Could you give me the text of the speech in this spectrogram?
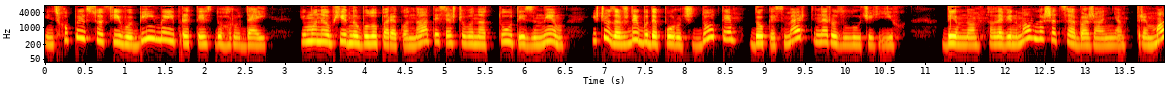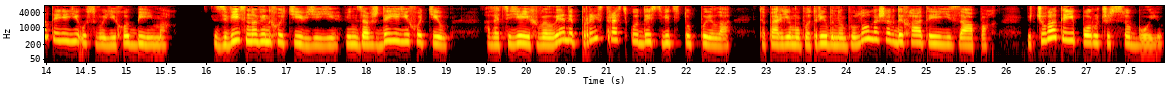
Він схопив Софі в обійми і притис до грудей. Йому необхідно було переконатися, що вона тут із ним і що завжди буде поруч доти, доки смерть не розлучить їх. Дивно, але він мав лише це бажання тримати її у своїх обіймах. Звісно, він хотів її, він завжди її хотів, але цієї хвилини пристрасть кудись відступила. Тепер йому потрібно було лише вдихати її запах, відчувати її поруч із собою.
